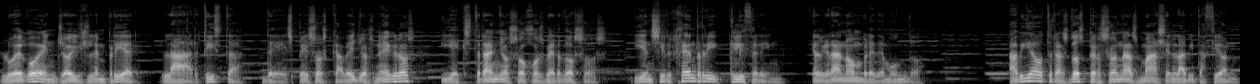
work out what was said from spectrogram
luego en Joyce Lempriere, la artista, de espesos cabellos negros y extraños ojos verdosos, y en Sir Henry Clithering, el gran hombre de mundo. Había otras dos personas más en la habitación,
